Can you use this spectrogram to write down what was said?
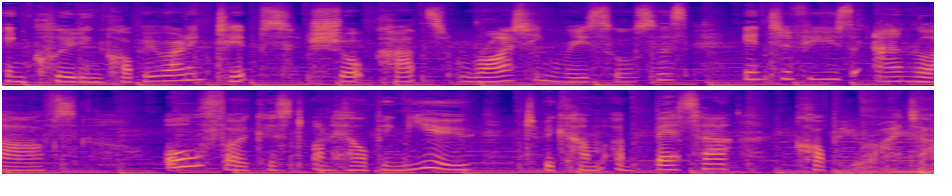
including copywriting tips, shortcuts, writing resources, interviews, and laughs, all focused on helping you to become a better copywriter.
